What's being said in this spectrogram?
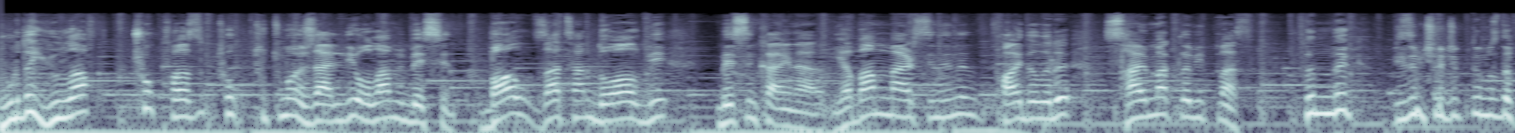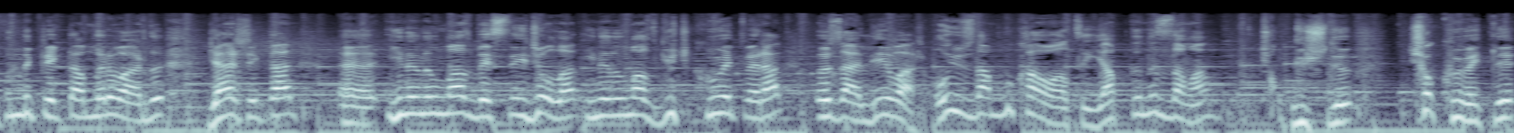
Burada yulaf çok fazla tok tutma özelliği olan bir besin. Bal zaten doğal bir besin kaynağı. Yaban mersininin faydaları saymakla bitmez. Fındık bizim çocukluğumuzda fındık reklamları vardı. Gerçekten e, inanılmaz besleyici olan, inanılmaz güç kuvvet veren özelliği var. O yüzden bu kahvaltıyı yaptığınız zaman çok güçlü, çok kuvvetli,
